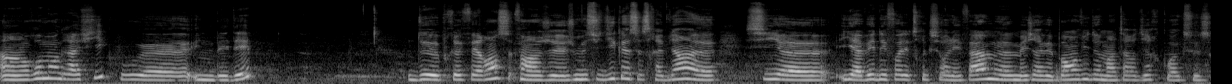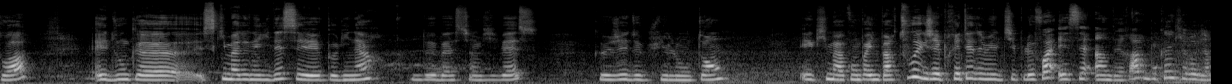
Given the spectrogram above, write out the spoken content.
un roman graphique ou euh, une BD de préférence, enfin je, je, me suis dit que ce serait bien euh, si euh, y avait des fois des trucs sur les femmes, euh, mais j'avais pas envie de m'interdire quoi que ce soit. Et donc ce qui m'a donné l'idée c'est Paulina de Bastien Vives que j'ai depuis longtemps et qui m'accompagne partout et que j'ai prêté de multiples fois et c'est un des rares bouquins qui revient.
